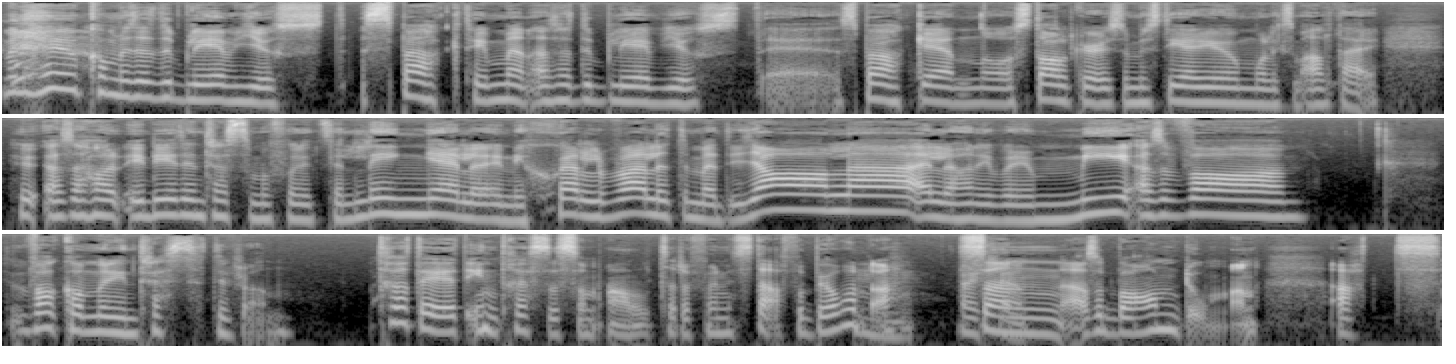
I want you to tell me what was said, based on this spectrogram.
Men hur kommer det sig att det blev just spöktimmen? Alltså att det blev just eh, spöken spöken och stalkers och mysterium och liksom allt det här. Hur, alltså har, är det ett intresse som har funnits sedan länge eller är ni själva lite mediala eller har ni varit med? Alltså vad, vad kommer intresset ifrån? Jag tror att det är ett intresse som alltid har funnits där för båda. Mm. Sen alltså barndomen. Att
